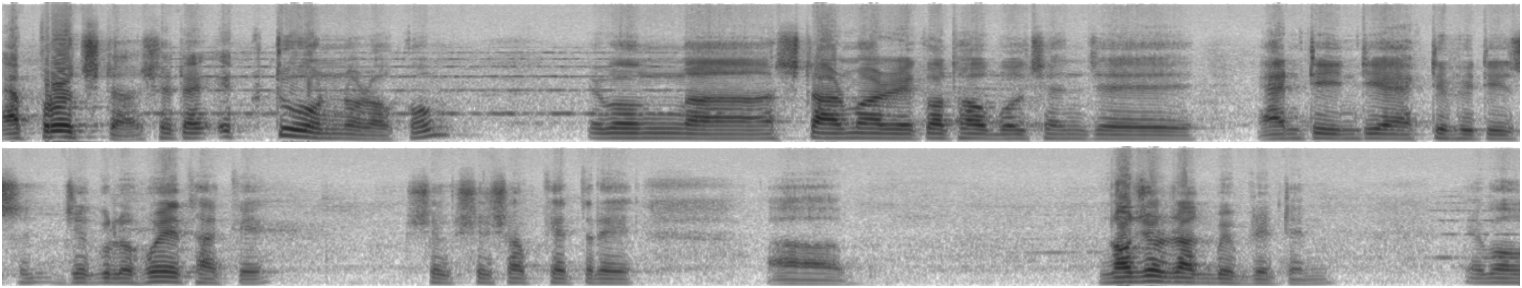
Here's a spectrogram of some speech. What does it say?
অ্যাপ্রোচটা সেটা একটু অন্যরকম এবং স্টারমার কথাও বলছেন যে অ্যান্টি ইন্ডিয়া অ্যাক্টিভিটিস যেগুলো হয়ে থাকে সেসব ক্ষেত্রে নজর রাখবে ব্রিটেন। এবং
